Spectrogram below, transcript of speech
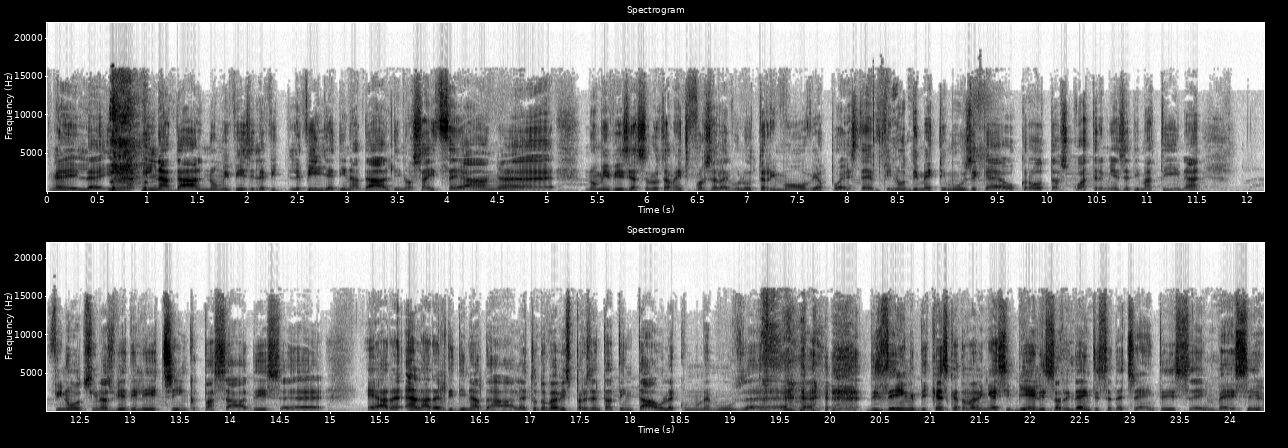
Il, il- il Nadal non mi visi le, le viglie di Nadal di Nosai Zean eh, non mi visi assolutamente forse l'hai voluto rimuovi a queste fino di metti musica o crotta a 4 mesi di mattina fino, a svia di lì 5 passati e e are- all'area di Nadal tu dovevi presentare in tavole con une muse di zing di che che dovevi essere bieli sorridenti e decenti e invece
